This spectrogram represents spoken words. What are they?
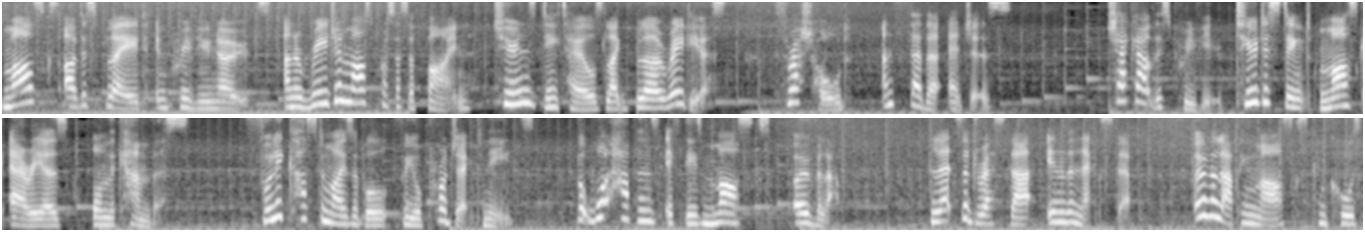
Masks are displayed in preview nodes, and a region mask processor fine tunes details like blur radius, threshold, and feather edges. Check out this preview. Two distinct mask areas on the canvas. Fully customizable for your project needs. But what happens if these masks overlap? Let's address that in the next step. Overlapping masks can cause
